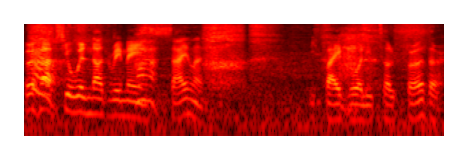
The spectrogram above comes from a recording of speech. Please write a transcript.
Perhaps you will not remain silent if I go a little further.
